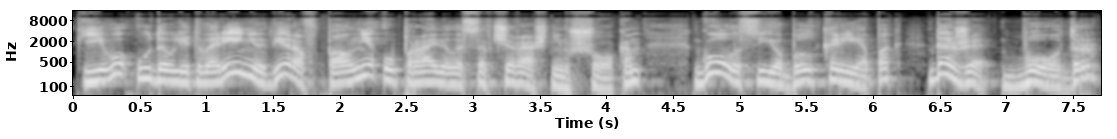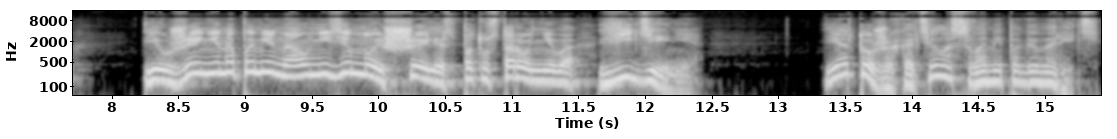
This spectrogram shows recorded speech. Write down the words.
К его удовлетворению Вера вполне управилась со вчерашним шоком, голос ее был крепок, даже бодр, и уже не напоминал неземной шелест потустороннего видения. «Я тоже хотела с вами поговорить»,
